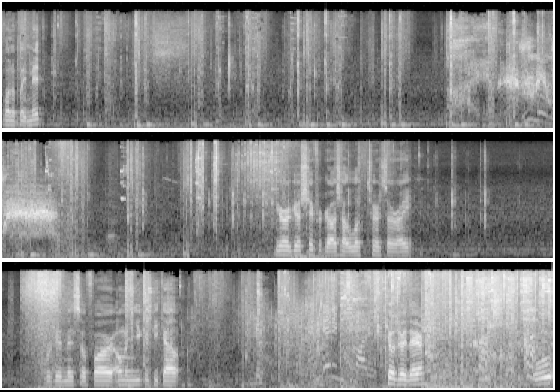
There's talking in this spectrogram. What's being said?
Want to play mid? Euro, go straight for garage. I'll look towards our right. We're good mid so far. Omen, you can peek out. Spotted. Killjoy there. Ooh.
